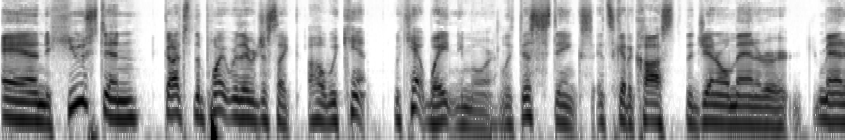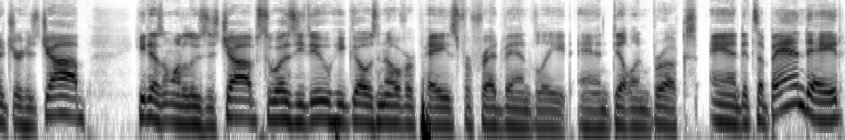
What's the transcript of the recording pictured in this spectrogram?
And Houston got to the point where they were just like, "Oh, we can't, we can't wait anymore. Like this stinks. It's going to cost the general manager manager his job. He doesn't want to lose his job. So what does he do? He goes and overpays for Fred VanVleet and Dillon Brooks, and it's a band aid.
